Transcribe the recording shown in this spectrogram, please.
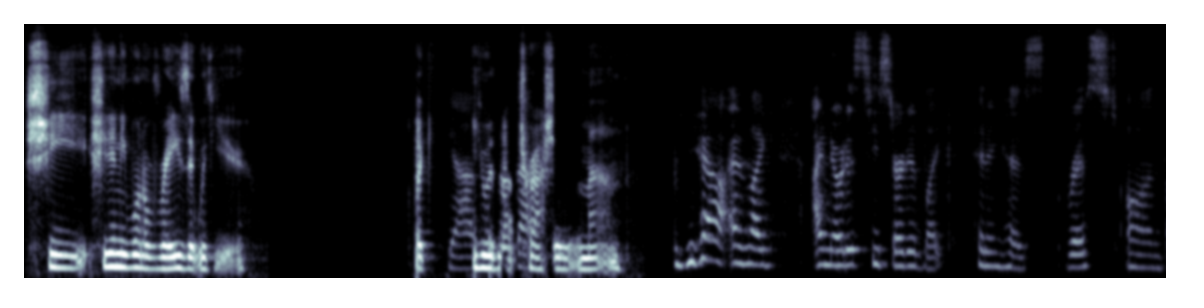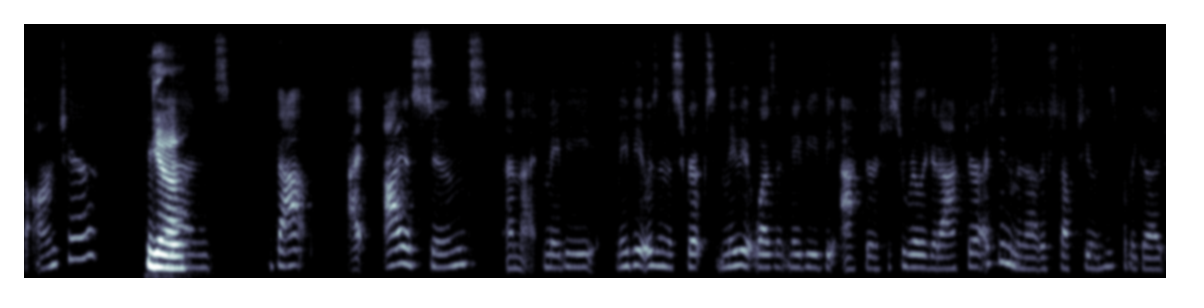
she she didn't even want to raise it with you. Like Yeah. you were that that- trashy of a man. Yeah, and like I noticed he started like hitting his wrist on the armchair. Yeah. And that I I assumed and I, maybe maybe it was in the script, maybe it wasn't, maybe the actor is just a really good actor. I've seen him in other stuff too and he's really good.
